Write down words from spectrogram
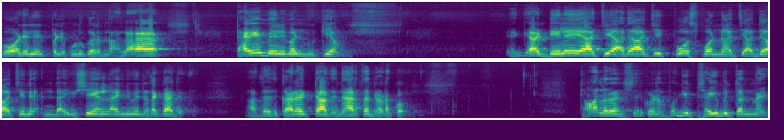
கோஆர்டினேட் பண்ணி கொடுக்கறதுனால டைம் எலிமெண்ட் முக்கியம். எங்கேயா டிலே ஆச்சு அது ஆச்சு போஸ்ட்போன் ஆச்சு அது ஆச்சுன்னு இந்த விஷயம்லாம் இனிமேல் நடக்காது. அது கரெக்டாக அது நேரத்தில் நடக்கும். டாலரன்ஸ் இருக்கணும் பொகி சகிப்புத்தன்மை.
